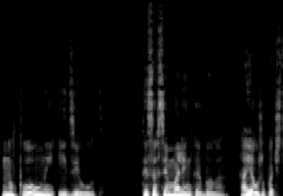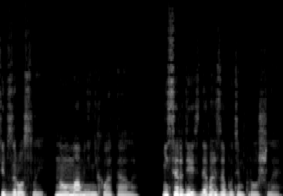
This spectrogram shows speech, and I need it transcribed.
Ну, полный идиот. Ты совсем маленькая была, а я уже почти взрослый, но ума мне не хватало. Не сердись, давай забудем прошлое.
